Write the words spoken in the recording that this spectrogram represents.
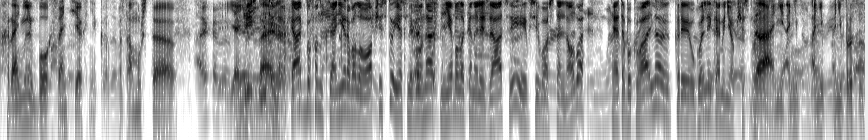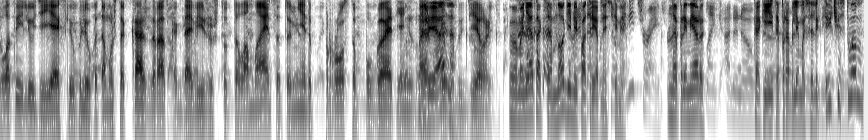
храни бог сантехников, потому что я не Действительно, знаю. как бы функционировало общество, если бы у нас не было канализации и всего остального? Это буквально краеугольный камень общества. Да, они, они, они, они просто золотые люди, я их люблю, потому что каждый раз, когда вижу что-то ломается, то меня это просто пугает, я не знаю, что Реально? я буду делать. У меня так со многими потребностями. Например, какие-то проблемы с электричеством?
